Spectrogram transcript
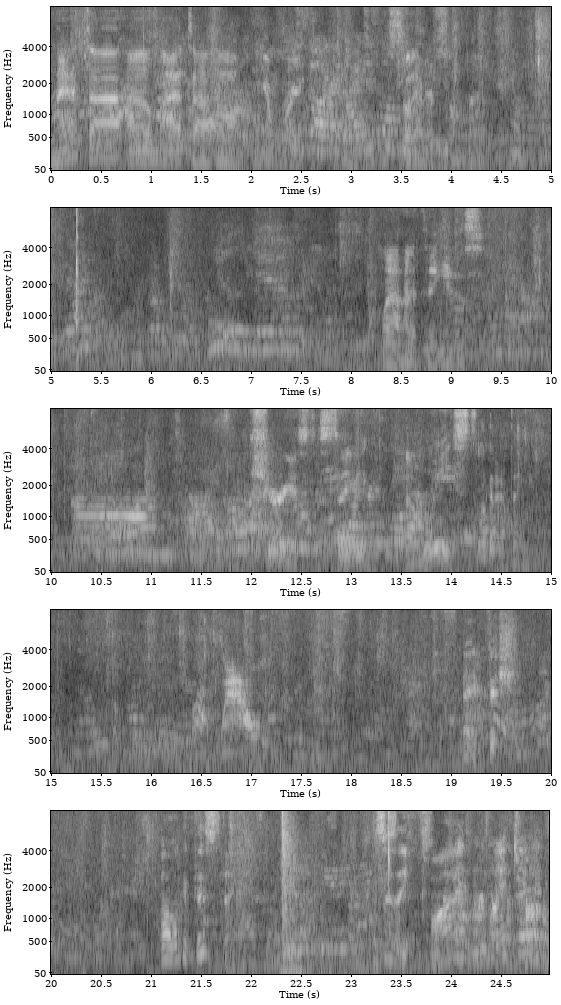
mata uh, mata uh, yeah right whatever. Wow, that thing is curious to say the least. Look at that thing. Wow. Hey, fish. Oh, look at this thing. This is a fly river turtle.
